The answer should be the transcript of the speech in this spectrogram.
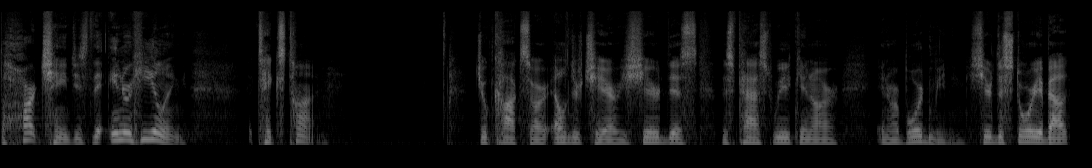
the heart changes, the inner healing, it takes time. Joe Cox, our elder chair, he shared this this past week in our, in our board meeting. He shared the story about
